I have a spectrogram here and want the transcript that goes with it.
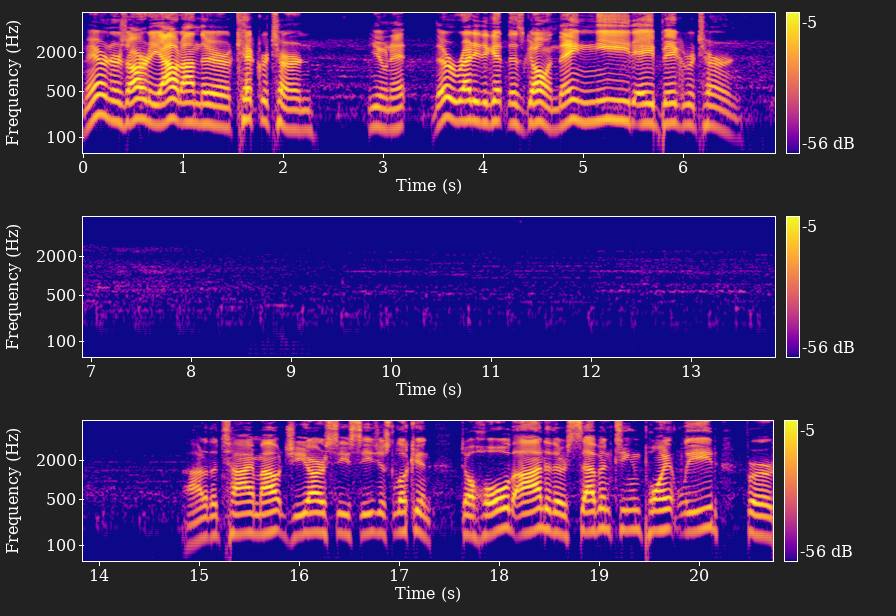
Mariners already out on their kick return unit. They're ready to get this going. They need a big return. Out of the timeout, GRCC just looking to hold on to their 17 point lead for,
